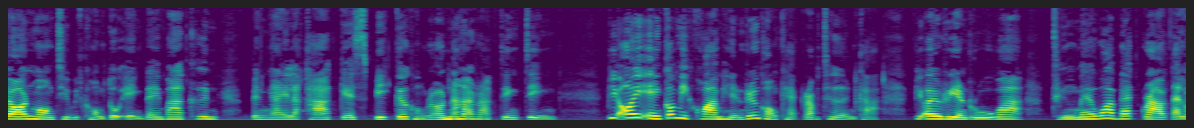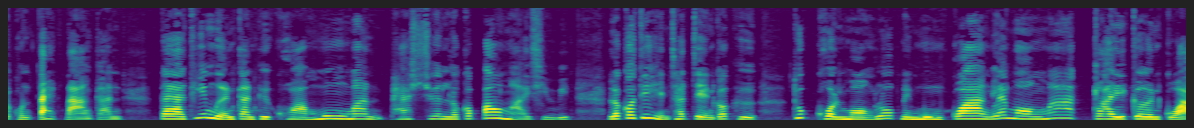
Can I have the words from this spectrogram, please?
ย้อนมองชีวิตของตัวเองได้มากขึ้น เป็นไงล่ะคะ guest speaker ของเราน่ารักจริง ๆ พี่อ้อยเองก็มีความเห็นเรื่องของแขกรับเชิญค่ะ พี่อ้อยเรียนรู้ว่าถึงแม้ว่าแบ็กกราวด์แต่ละคนแตกต่างกัน แต่ที่เหมือนกันคือความมุ่งมั่น passion แล้วก็เป้าหมายชีวิต แล้วก็ที่เห็นชัดเจนก็คือ ทุกคนมองโลกในมุมกว้าง และมองมากไกลเกินกว่า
